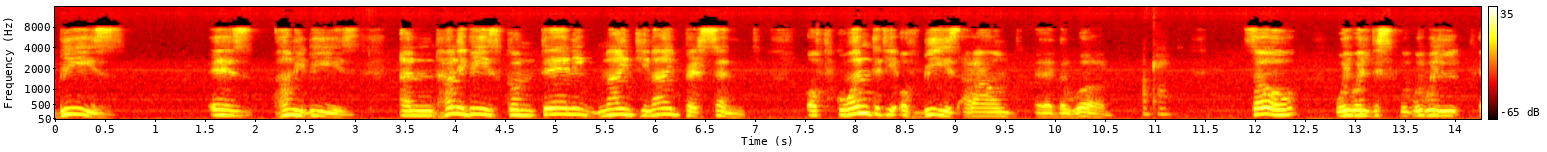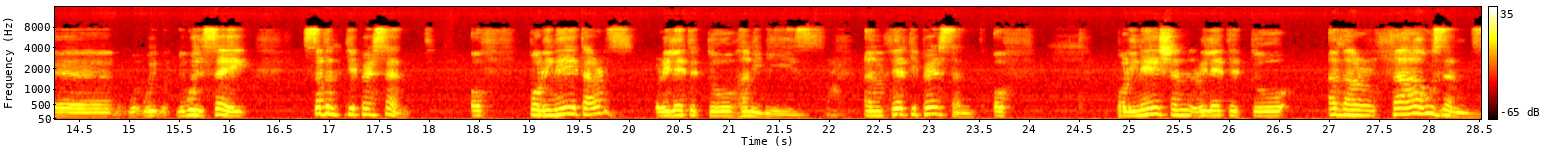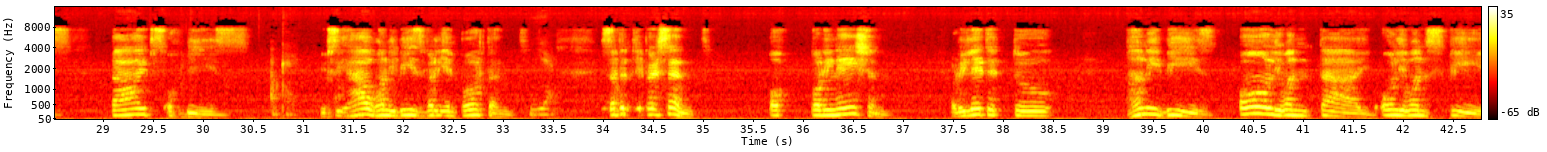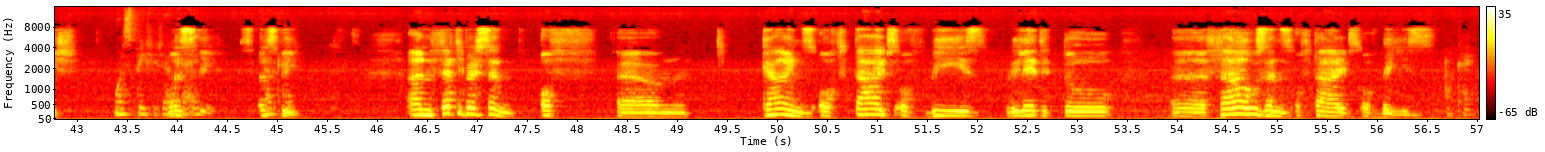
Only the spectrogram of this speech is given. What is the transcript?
bees is honeybees, and honeybees containing 99% of quantity of bees around uh, the world. Okay. So we will dis- we will uh, we, we will say 70% of pollinators related to honeybees Right. and 30% of pollination related to other thousands types of bees. Okay. You see how honeybee is very important. Yeah. 70% of pollination related to honeybees, only one type, only one species, One species. Okay. one species, one Okay. species. And 30% of um, kinds of types of bees related to uh, thousands of types of bees. Okay.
